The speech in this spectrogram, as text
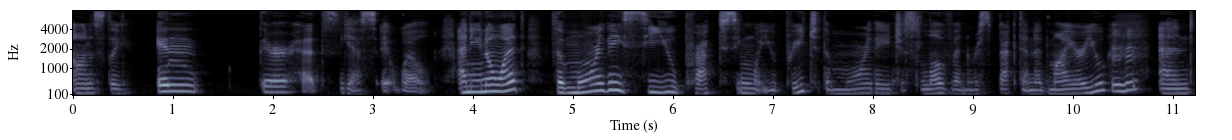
Honestly. in their heads. Yes, it will. And you know what? The more they see you practicing what you preach, the more they just love and respect and admire you. And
